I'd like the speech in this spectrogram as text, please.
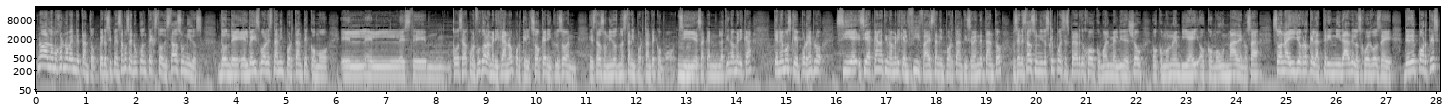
no, a lo mejor no vende tanto, pero si pensamos en un contexto de Estados Unidos, donde el béisbol es tan importante como el, el, este, mm, ¿cómo se llama? Como el fútbol americano, porque el soccer incluso en Estados Unidos no es tan importante como si es acá en Latinoamérica, tenemos que, por ejemplo, si, si acá en Latinoamérica el FIFA es tan importante y se vende tanto, pues en Estados Unidos, ¿qué puedes esperar de un juego como el The Show o como un NBA o como un Madden? O sea, son ahí yo creo que la trinidad de los juegos de, de deportes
